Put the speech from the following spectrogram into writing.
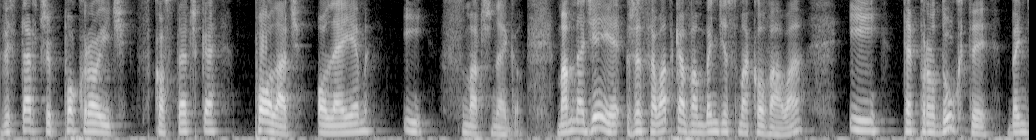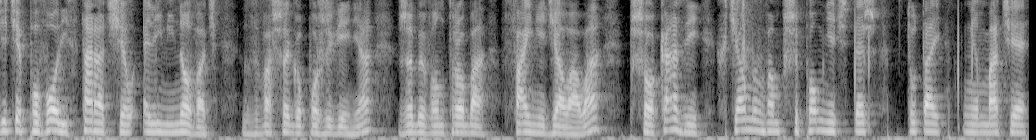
Wystarczy pokroić w kosteczkę, polać olejem i smacznego. Mam nadzieję, że sałatka Wam będzie smakowała i te produkty będziecie powoli starać się eliminować z Waszego pożywienia, żeby wątroba fajnie działała. Przy okazji chciałbym Wam przypomnieć też, tutaj macie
